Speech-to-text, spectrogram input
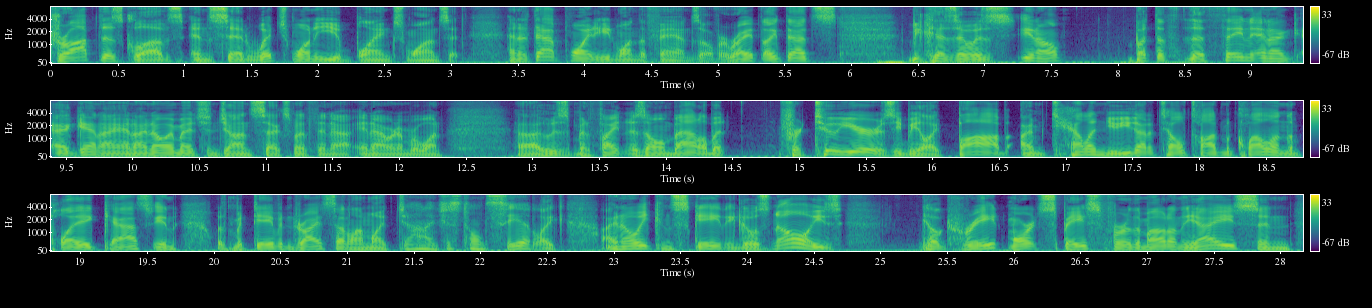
dropped his gloves, and said, "Which one of you blanks wants it?" And at that point, he'd won the fans over, right? Like that's because it was, you know. But the the thing, and I, again, I and I know I mentioned John Sexsmith in our, in hour number one, uh, who's been fighting his own battle, but for two years, he'd be like, Bob, I'm telling you, you got to tell Todd McLellan to play Kassian with McDavid and Draisaitl. I'm like, John, I just don't see it. Like, I know he can skate. He goes, no, he's he'll create more space for them out on the ice, and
